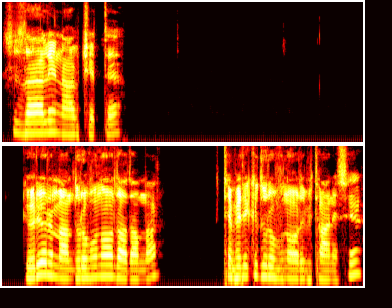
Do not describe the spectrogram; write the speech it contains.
Siz ayarlayın abi chatte. Görüyorum ben drop'un orada adamlar. Tepedeki drop'un orada bir tanesi.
